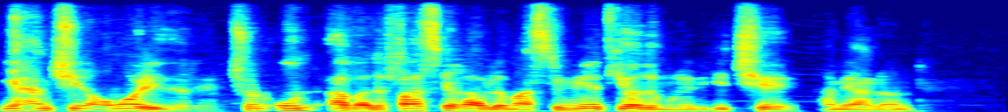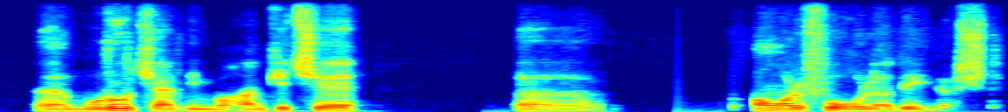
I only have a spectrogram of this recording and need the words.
یه همچین آماری داره. چون اون اول فصل که قبل مصومیت یادمونه دیگه چه همین الان مرور کردیم با هم که چه آمار فوق العاده ای داشت.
